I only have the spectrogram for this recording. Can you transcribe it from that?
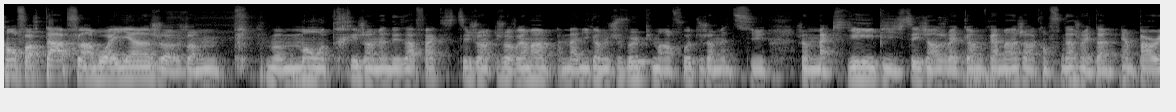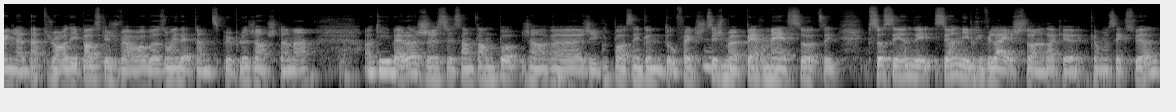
confortable, flamboyant, je, je vais me montrer, je vais mettre des affaires, je, je vais vraiment m'habiller comme je veux, puis m'en foutre, puis je vais mettre du, je vais me maquiller, puis tu sais, genre, je vais être comme vraiment, genre, confident, je vais être empowering là-dedans, puis je vais avoir des passes que je vais avoir besoin d'être un petit peu plus, genre, justement, ok, ben là, je, ça me tente pas, genre, euh, j'ai le goût de passer incognito, fait que, tu sais, je me permets ça, tu sais. Puis ça, c'est un, un de mes privilèges, ça, en tant que qu'homosexuel,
